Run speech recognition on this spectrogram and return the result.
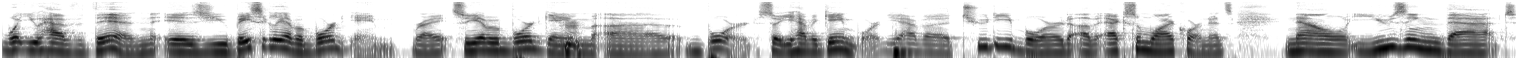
what you have then is you basically have a board game, right? So you have a board game uh, board. So you have a game board. You have a 2D board of x and y coordinates. Now, using that,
